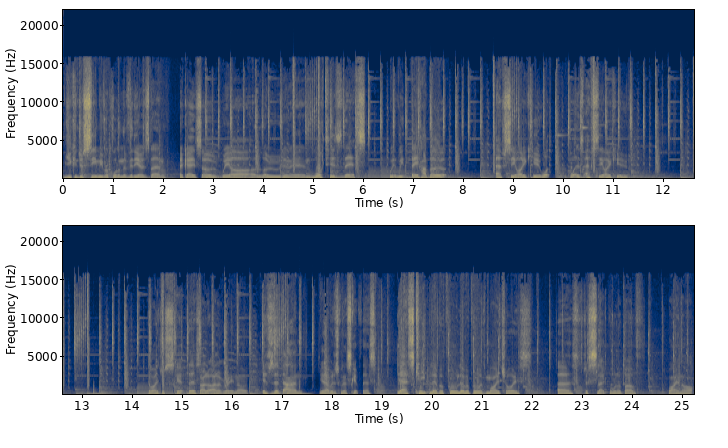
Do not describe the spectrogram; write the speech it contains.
you can just see me recording the videos then. Okay, so we are loading in. What is this? We, we they have a FCIQ. What what is FCIQ? Do I just skip this? I don't I don't really know. It's Zidane. Yeah, we're just gonna skip this. Yes, keep Liverpool. Liverpool is my choice. Uh just select all above. Why not?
